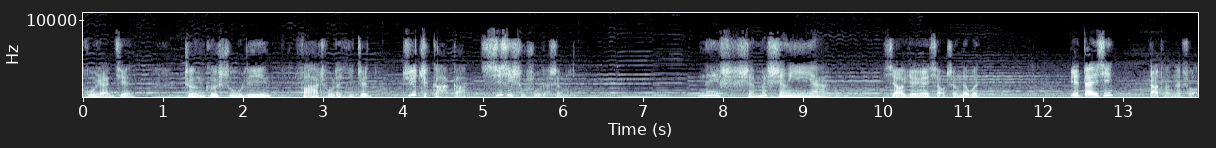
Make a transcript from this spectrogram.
忽然间，整个树林发出了一阵吱吱嘎嘎、稀稀疏疏的声音。那是什么声音呀？小圆圆小声的问。别担心，大团团说。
